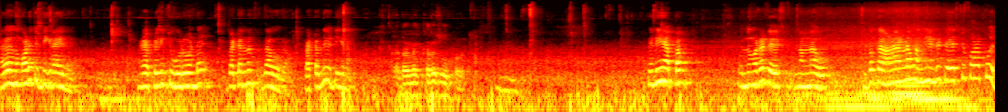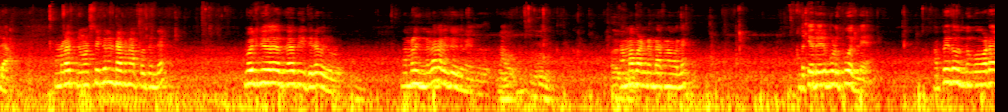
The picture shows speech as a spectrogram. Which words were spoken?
അതൊന്നും കൂടെ ചുറ്റിക്കണമായിരുന്നു പക്ഷെ അപ്പോഴേക്കും ചൂട് കൊണ്ട് പെട്ടെന്ന് ഇതാവുമല്ലോ പെട്ടെന്ന് ചുറ്റിക്കണം കടലക്കറി സൂപ്പർ. പിന്നെ ഈ അപ്പം ഒന്നും കൂടെ ടേസ്റ്റ് നന്നാവും. ഇപ്പം കാണാനുള്ള ഭംഗിയുണ്ട് ടേസ്റ്റ് കുഴപ്പമില്ല. നമ്മളെ നോൺ സ്റ്റിക്കിൽ ഉണ്ടാക്കുന്ന അപ്പത്തിന്റെ മൊരിഞ്ഞത് എന്താ രീതിയിലേ വരുള്ളൂ. നമ്മൾ ഇന്നലെ കലക്കി വെക്കണത് അമ്മ പണ്ടുണ്ടാക്കണ പോലെ. അപ്പം ചെറിയൊരു പുളിപ്പ് വരില്ലേ അപ്പോൾ ഇതൊന്നും കൂടെ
